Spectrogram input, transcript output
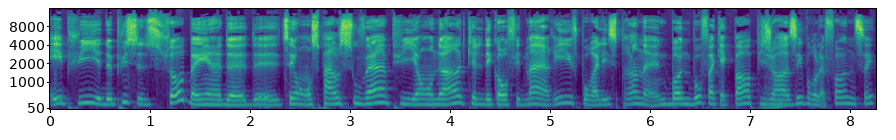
Et puis, depuis ça, ben, de, de, on se parle souvent, puis on a hâte que le déconfinement arrive pour aller se prendre une bonne bouffe à quelque part, puis jaser pour le fun, tu sais.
